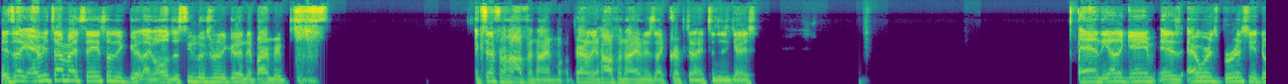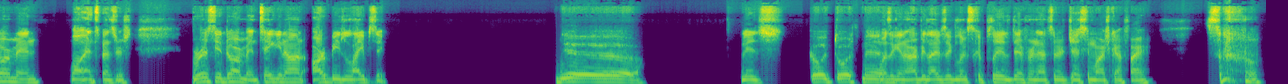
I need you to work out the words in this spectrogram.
it's like every time I say something good, like, oh, this team looks really good, and the Bayern Munich, except for Hoffenheim. Apparently, Hoffenheim is like kryptonite to these guys. And the other game is Edwards Borussia Dortmund, well, and Spencer's Borussia Dortmund taking on RB Leipzig, Yeah. which Go Dortmund. once again, RB Leipzig looks completely different after Jesse Marsch got fired. So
